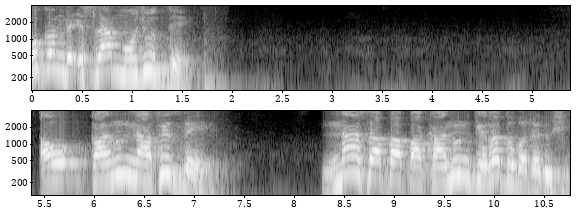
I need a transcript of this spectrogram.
حکم د اسلام موجود دی او قانون نافذ دی ناسا په پا قانون کې رد و بدل شي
